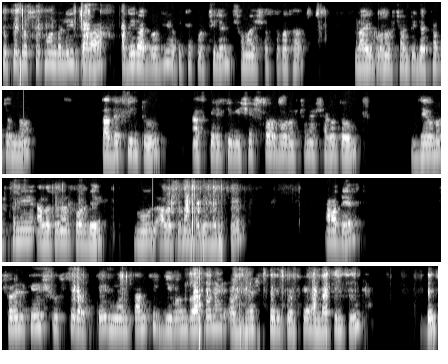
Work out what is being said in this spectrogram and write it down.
সুপ্রিয় দর্শক মন্ডলী যারা অধীর আগ্রহী অপেক্ষা করছিলেন সময়ের স্বাস্থ্য কথা লাইভ অনুষ্ঠানটি দেখার জন্য, তাদের কিন্তু আজকের একটি বিশেষ পর্ব অনুষ্ঠানে স্বাগতম। যে অনুষ্ঠানে আলোচনার পর্বে মূল আলোচনা হবে হচ্ছে আমাদের শরীরকে সুস্থ রাখতে, নিয়মতান্ত্রিক জীবনযাপনের অভ্যাস তৈরি করতে। আমরা কিন্তু বেশ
